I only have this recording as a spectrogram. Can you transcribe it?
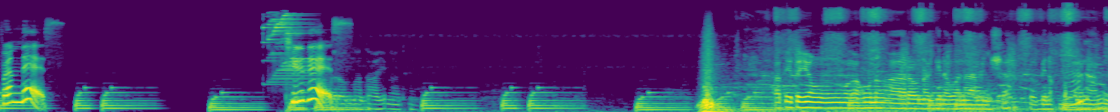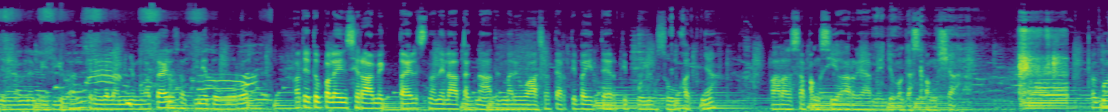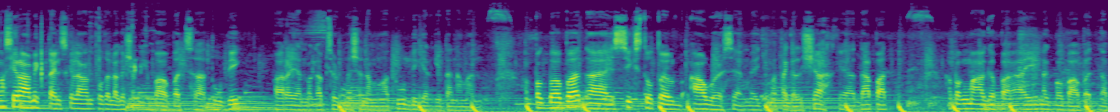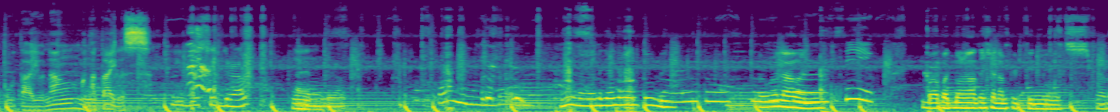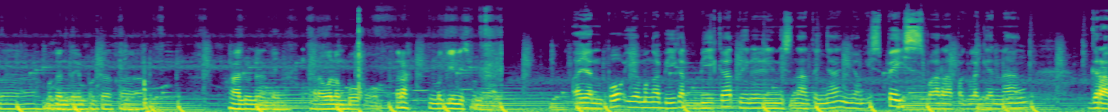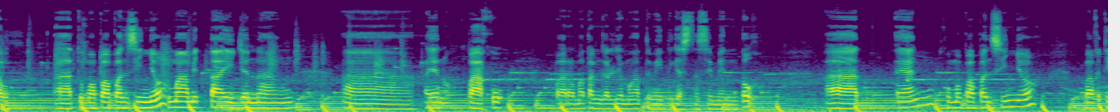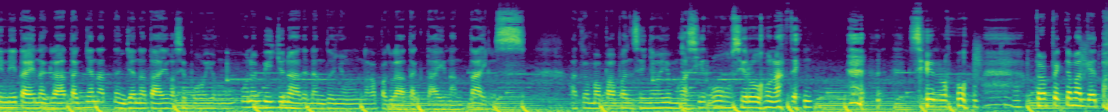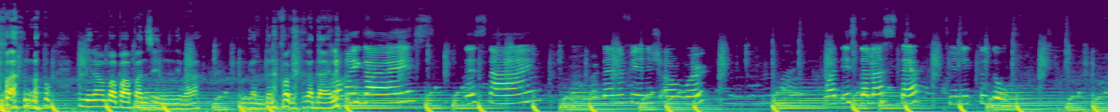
From this to this. At ito yung mga unang araw na ginawa namin siya. So binakbak na namin, hindi na namin na-videohan. Tinanggal namin yung mga tiles at iniduro. At ito pala yung ceramic tiles na nilatag natin. Mariwasa 30 by 30 po yung sukat niya. Para sa pang CR, medyo magaspang siya. Pag mga ceramic tiles, kailangan po talaga siyang ibabad sa tubig para yan mag-absorb na siya ng mga tubig. Yan kita naman. Ang pagbabad ay 6 to 12 hours. Yan, medyo matagal siya. Kaya dapat habang maaga pa ay nagbababad na po tayo ng mga tiles. PVC grout. Hmm. grout. Paano? Hmm, lalagyan mo ng tubig. So, kailangan babad muna natin siya ng 15 minutes para maganda yung pagkakahalo natin para walang buko. Tara, maglinis muna. Ayan po, yung mga bikat-bikat, nililinis natin yan, yung space para paglagyan ng grout. At kung mapapansin nyo, umamit tayo dyan ng ah, ayan o, pako para matanggal yung mga tumitigas na semento. At ayan, kung mapapansin nyo, bakit hindi tayo naglatag niyan at nandyan na tayo kasi po yung unang video natin nandun yung nakapaglatag tayo ng tiles. At kung mapapansin nyo yung mga zero, zero natin. zero. Perfect naman kahit paano. hindi naman mapapansin, di ba? Ang ganda na pagkakadali. Okay guys, this time we're gonna finish our work. What is the last step you need to do?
